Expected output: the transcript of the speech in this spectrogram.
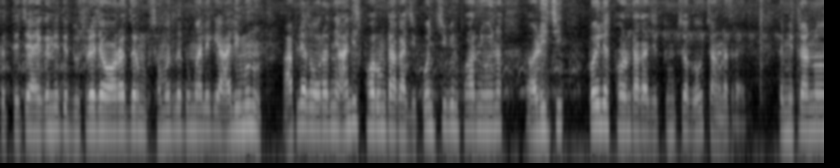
तर त्याच्या आहे का नाही ते दुसऱ्याच्या वावरात जर समजलं तुम्हाला की आली म्हणून आपल्याच वावरातने आधीच फवारून टाकायची. कोणची बिन फवारणी होईना अडीची पहिलेच फवारून टाकायची. तुमचं गहू चांगलाच राहते. तर मित्रांनो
